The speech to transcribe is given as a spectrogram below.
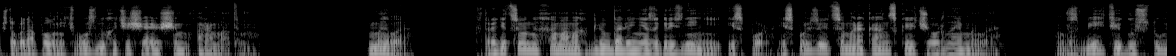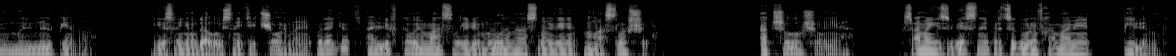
чтобы наполнить воздух очищающим ароматом. Мыло. В традиционных хамамах для удаления загрязнений и спор используется марокканское черное мыло. Взбейте густую мыльную пену. Если не удалось найти черное, подойдет оливковое масло или мыло на основе масла ши. Отшелушивание. Самая известная процедура в хамаме – пилинг.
